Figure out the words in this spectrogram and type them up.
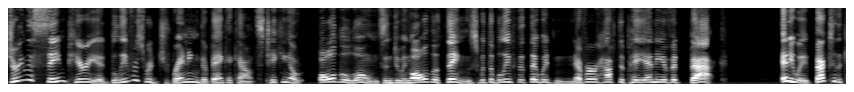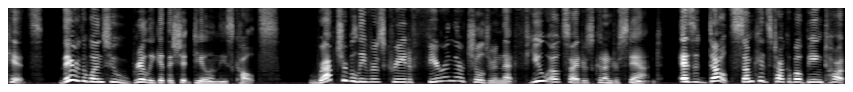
During the same period, believers were draining their bank accounts, taking out all the loans, and doing all the things with the belief that they would never have to pay any of it back. Anyway, back to the kids. They're the ones who really get the shit deal in these cults. Rapture believers create a fear in their children that few outsiders could understand. As adults, some kids talk about being taught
